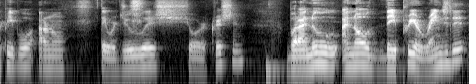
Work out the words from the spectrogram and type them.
people. I don't know if they were Jewish or Christian, but I knew I know they prearranged it,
